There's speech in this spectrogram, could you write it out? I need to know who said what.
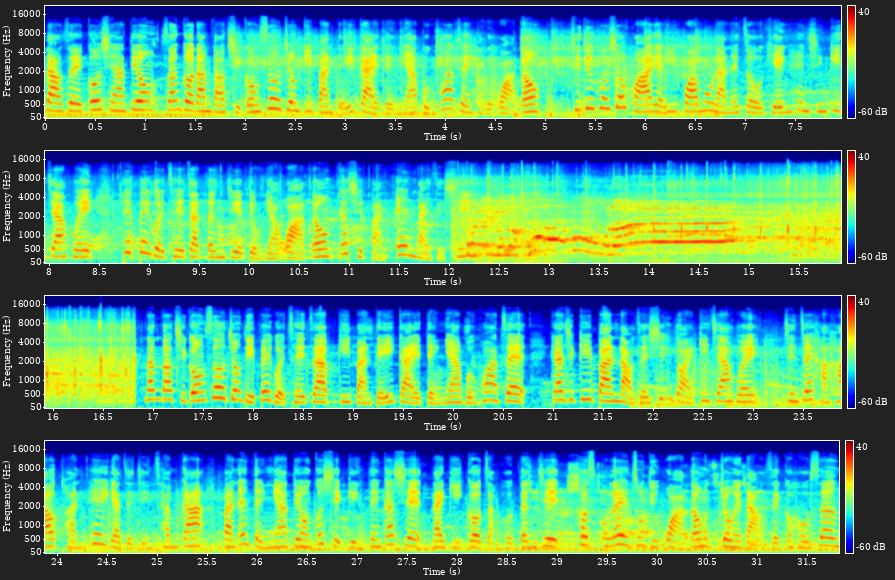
Speaker 1: 到这歌声中，全国南投市公所将举办第一届电影文化节系列活动。市长柯小华也以花木兰的造型现身记者会，替八月七十登记的重要活动，甲是扮演来自新。南投市公所将伫八月七十举办第一届电影文化节，今日举办老侪盛大记者会，真济学校团体也热情参加。扮演电影中各式经典角色，来几个十号登记 cosplay 主题活动，将会老一个好耍。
